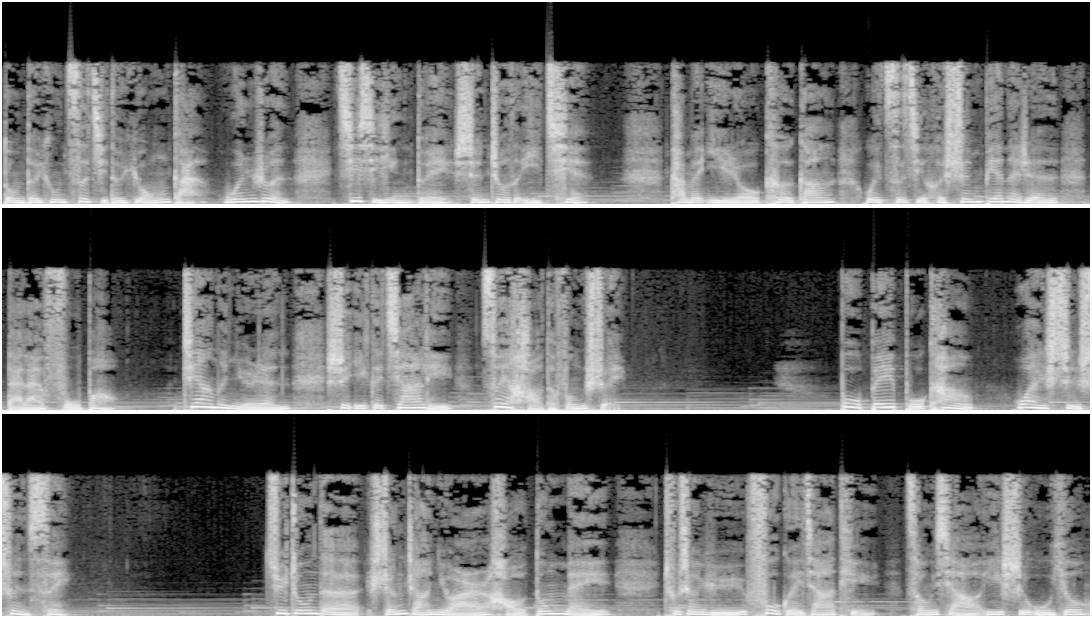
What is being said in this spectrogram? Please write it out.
懂得用自己的勇敢、温润、积极应对深周的一切，她们以柔克刚，为自己和身边的人带来福报。这样的女人是一个家里最好的风水。不卑不亢，万事顺遂。剧中的省长女儿郝冬梅，出生于富贵家庭，从小衣食无忧。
